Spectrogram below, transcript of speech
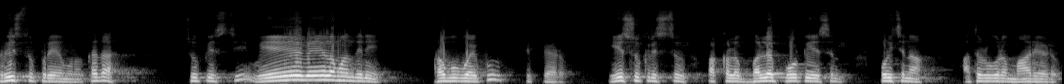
క్రీస్తు ప్రేమను కదా చూపించి వేవేల మందిని ప్రభు వైపు తిప్పాడు. యేసుక్రీస్తు పక్కలో బల్లె పోటు వేసి పొడిచిన అతడు కూడా మారాడు.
